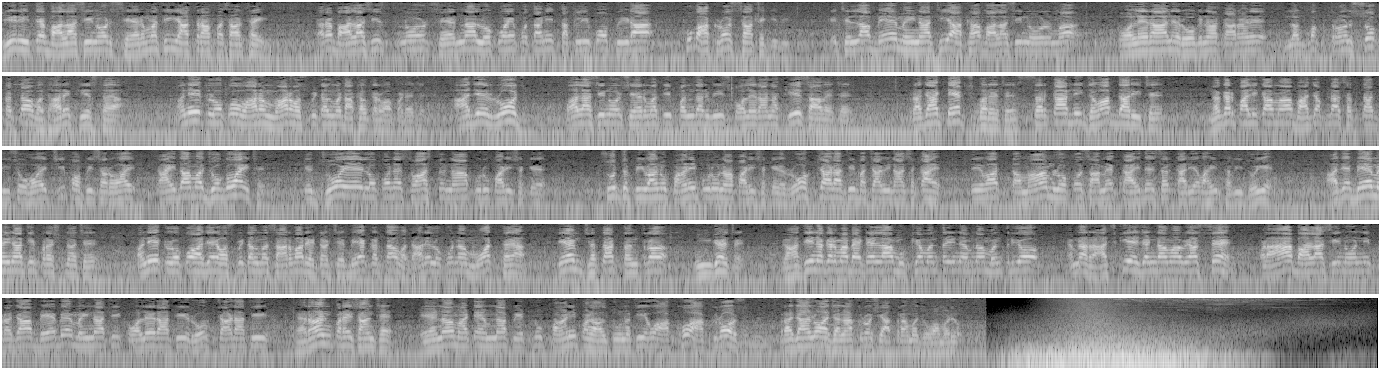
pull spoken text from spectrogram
જે રીતે બાલાસીનોર શહેરમાંથી યાત્રા પસાર થઈ, ત્યારે બાલાસીનોર શહેરના લોકોએ પોતાની તકલીફો, પીડા ખૂબ આક્રોશ સાથે કીધી કે છેલ્લા બે મહિનાથી આખા બાલાસીનોરમાં કોલેરા અને રોગના કારણે લગભગ ત્રણસો કરતાં વધારે કેસ થયા. અનેક લોકો વારંવાર હોસ્પિટલમાં દાખલ કરવા પડે છે. આજે રોજ બાલાસીનોર શહેરમાંથી પંદર વીસ કોલેરાના કેસ આવે છે. પ્રજા ટેક્સ ભરે છે, સરકારની જવાબદારી છે. નગરપાલિકામાં ભાજપના સત્તાધીશો હોય ચીફ ઓફિસર હોય, કાયદામાં જોગવાઈ છે કે જો એ લોકોને સ્વાસ્થ્ય ના પૂરું પાડી શકે, શુદ્ધ પીવાનું પાણી પૂરું ના પાડી શકે, રોગચાળાથી બચાવી ના શકાય, તેવા તમામ લોકો સામે કાયદેસર કાર્યવાહી થવી જોઈએ. આજે બે મહિનાથી પ્રશ્ન છે. અનેક લોકો આજે હોસ્પિટલમાં સારવાર હેઠળ છે. બે કરતાં વધારે લોકોના મોત થયા. તેમ છતાં તંત્ર ઊંઘે છે? ગાંધીનગરમાં બેઠેલા મુખ્યમંત્રી ને એમના મંત્રીઓ એમના રાજકીય એજન્ડામાં વ્યસ્ત છે. પણ આ બાલાસિનોરની પ્રજા બે બે મહિનાથી કોલેરાથી, રોગચાળાથી હેરાન પરેશાન છે. એના માટે એમના પેટનું પાણી પણ હાલતું નથી. એવો આખો આક્રોશ પ્રજાનો આ જનાક્રોશ યાત્રામાં જોવા મળ્યો.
